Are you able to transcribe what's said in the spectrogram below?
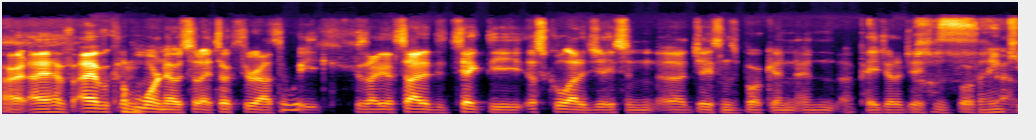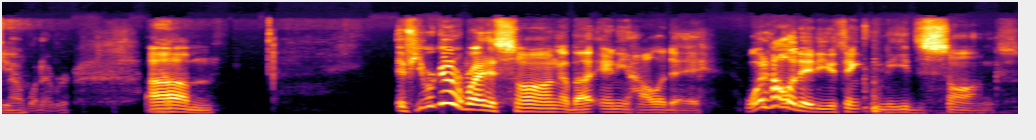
All right, I have I have a couple Hmm. more notes that I took throughout the week because I decided to take the a school out of Jason uh, Jason's book and and a page out of Jason's book. Thank you. know, whatever. Um, if you were going to write a song about any holiday, what holiday do you think needs songs?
